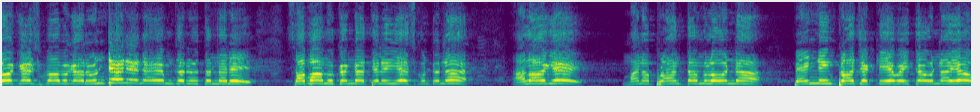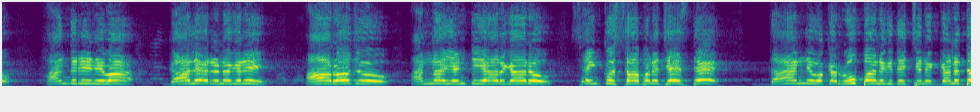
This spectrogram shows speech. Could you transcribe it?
లోకేష్ బాబు గారు ఉంటేనే న్యాయం జరుగుతుందని సభాముఖంగా తెలియజేసుకుంటున్నా. అలాగే మన ప్రాంతంలో ఉన్న పెండింగ్ ప్రాజెక్టులు ఏవైతే ఉన్నాయో హంద్రీనివా గాలేరు నగరి ఆ రోజు అన్న ఎన్టీఆర్ గారు శంకుస్థాపన చేస్తే దాన్ని ఒక రూపానికి తెచ్చిన ఘనత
